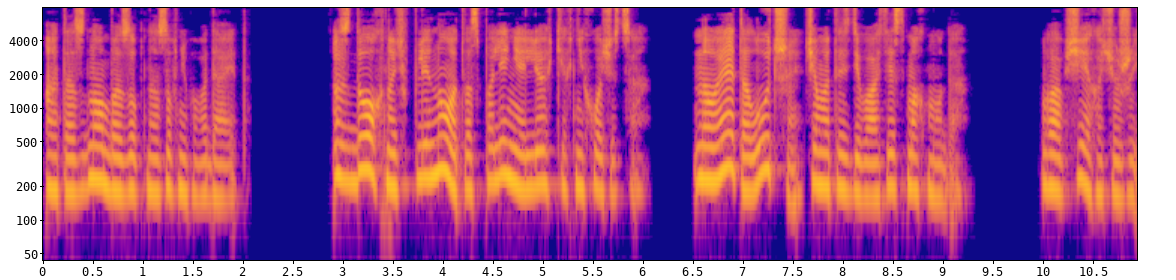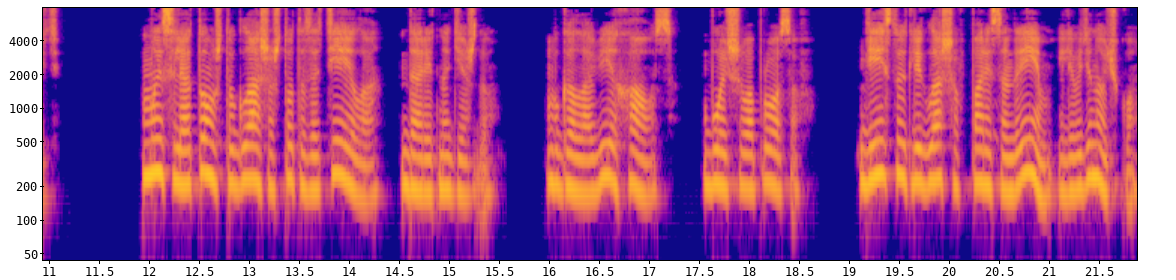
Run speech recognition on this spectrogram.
От озноба зуб на зуб не попадает. Сдохнуть в плену от воспаления легких не хочется. Но это лучше, чем от издевательств Махмуда. Вообще я хочу жить. Мысль о том, что Глаша что-то затеяла, дарит надежду. В голове хаос, больше вопросов. Действует ли Глаша в паре с Андреем или в одиночку?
